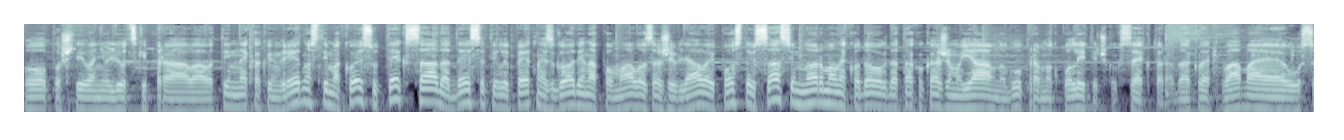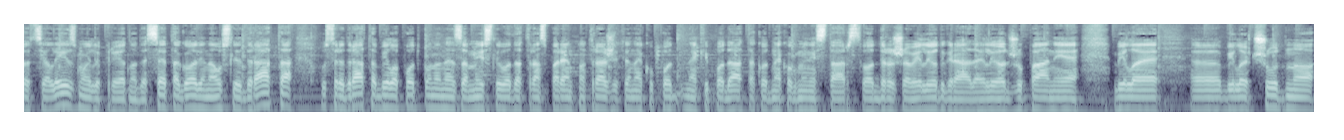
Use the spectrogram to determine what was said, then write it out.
o poštivanju ljudskih prava, o tim nekakvim vrijednostima koje su tek sada 10 ili 15 godina pomalo zaživljavaju i postaju sasvim normalne kod ovog, da tako kažemo, javnog, upravnog, političkog sektora. Dakle, vama je u socijalizmu ili prije jedno deseta godina uslijed rata, usred rata bilo potpuno nezamislivo da transparentno tražite neku pod, neki podatak od nekog ministarstva, od države ili od grada ili od županije. Bilo je, e, bilo je čudno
